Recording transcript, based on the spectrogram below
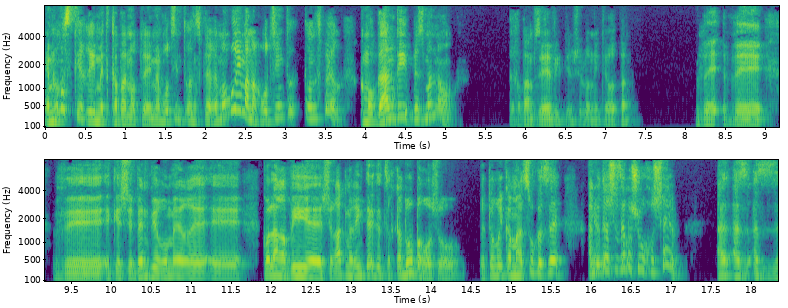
הם לא מסתירים את כוונותיהם, הם רוצים טרנספר, הם אומרים אנחנו רוצים טרנספר, כמו גנדי בזמנו. רחבעם זאבי, כן, שלא נטעה עוד פעם. וכשבן גביר אומר אה, אה, כל ערבי אה, שרק מרים דגל צריך כדור בראש או רטוריקה מהסוג הזה, אני יודע שזה מה שהוא חושב. אז, אז, אז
